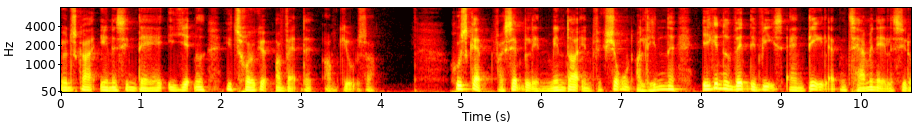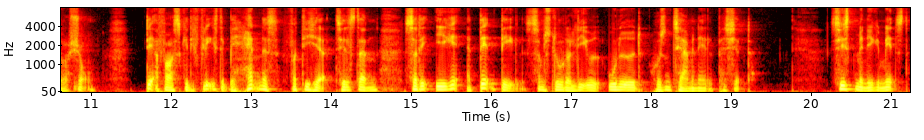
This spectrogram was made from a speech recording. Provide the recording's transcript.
ønsker at ende sine dage i hjemmet i trygge og vante omgivelser. Husk, at for eksempel en mindre infektion og lignende ikke nødvendigvis er en del af den terminale situation. Derfor skal de fleste behandles for de her tilstande, så det ikke er den del, som slutter livet unødigt hos en terminal patient. Sidst men ikke mindst,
